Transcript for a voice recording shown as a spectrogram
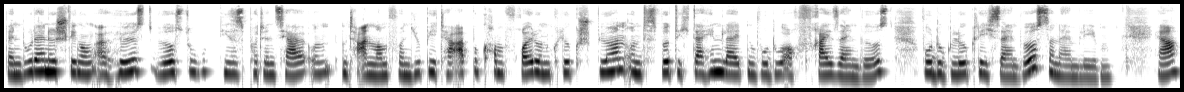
wenn du deine Schwingung erhöhst, wirst du dieses Potenzial unter anderem von Jupiter abbekommen, Freude und Glück spüren und es wird dich dahin leiten, wo du auch frei sein wirst, wo du glücklich sein wirst in deinem Leben. Ja.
